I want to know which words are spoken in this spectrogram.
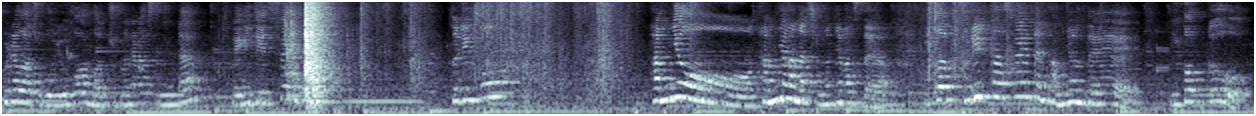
그래가지고 이거 한번 주문해봤습니다. 인 스웨덴 그리고 담요 담요 하나 주문해봤어요. 이거 브리타 스웨덴 담요인데 이것도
